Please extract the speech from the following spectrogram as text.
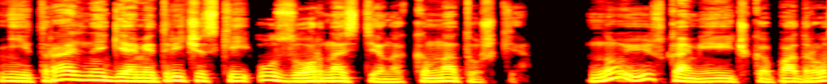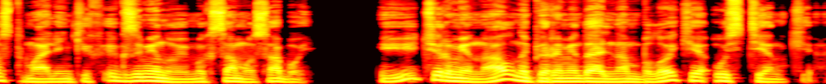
нейтральный геометрический узор на стенах комнатушки. Ну и скамеечка под рост маленьких экзаменуемых, само собой. И терминал на пирамидальном блоке у стенки.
